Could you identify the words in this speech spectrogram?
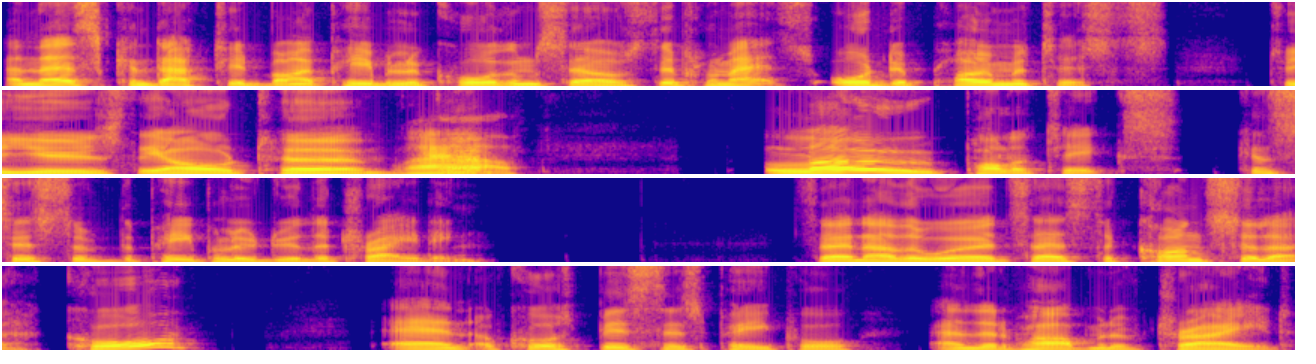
And that's conducted by people who call themselves diplomats or diplomatists, to use the old term. Wow. Right? Low politics consists of the people who do the trading. So, in other words, that's the consular corps and, of course, business people and the Department of Trade,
